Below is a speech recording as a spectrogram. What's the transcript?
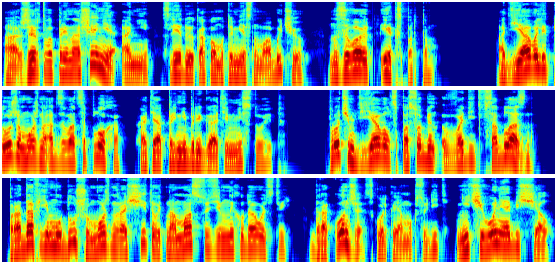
а жертвоприношение они, следуя какому-то местному обычаю, называют экспортом. О дьяволе тоже можно отзываться плохо, хотя пренебрегать им не стоит. Впрочем, дьявол способен вводить в соблазн. Продав ему душу, можно рассчитывать на массу земных удовольствий. Дракон же, сколько я мог судить, ничего не обещал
